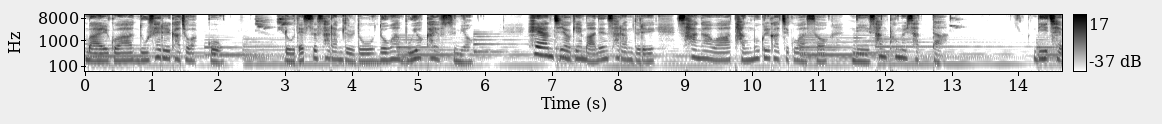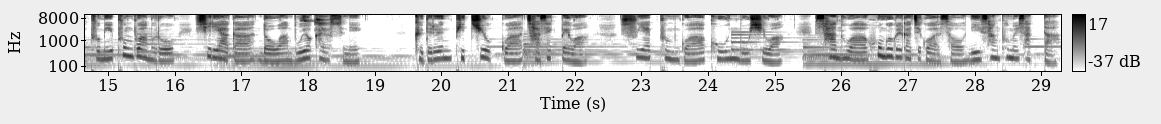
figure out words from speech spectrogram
말과 노새를 가져왔고 로데스 사람들도 너와 무역하였으며 해안 지역의 많은 사람들이 상아와 닭목을 가지고 와서 네 상품을 샀다. 네 제품이 풍부함으로 시리아가 너와 무역하였으니 그들은 비치옥과 자색배와 수예품과 고운 모시와 산호와 홍옥을 가지고 와서 네 상품을 샀다.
